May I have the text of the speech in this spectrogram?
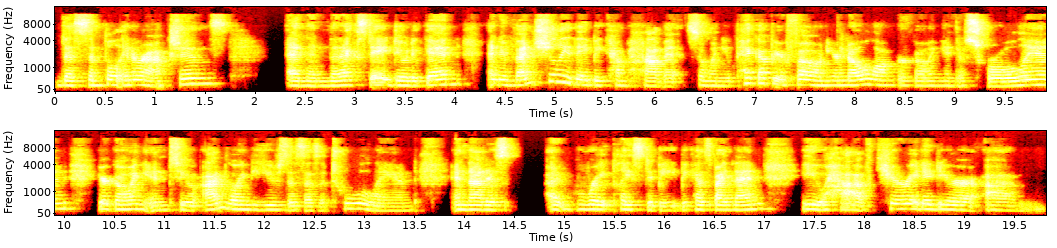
the simple interactions and then the next day do it again and eventually they become habits so when you pick up your phone you're no longer going into scroll land you're going into i'm going to use this as a tool land and that is a great place to be because by then you have curated your um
